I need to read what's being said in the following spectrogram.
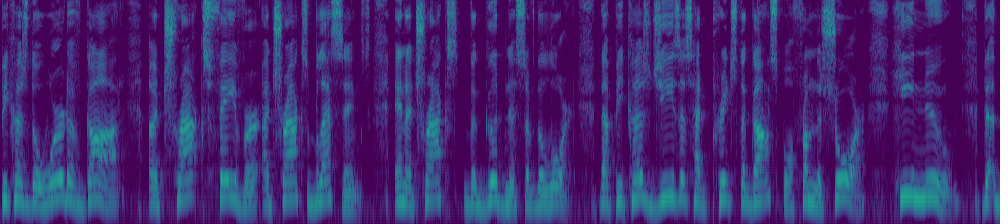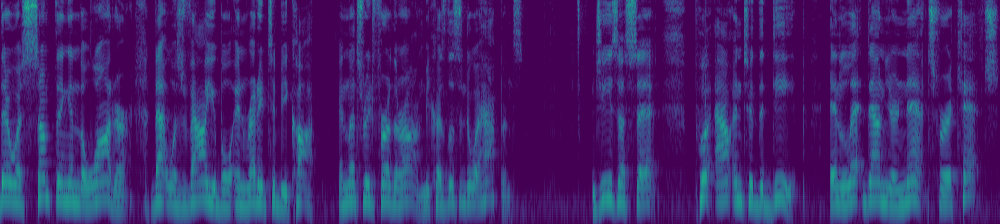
Because the word of God attracts favor, attracts blessings, and attracts the goodness of the Lord. That because Jesus had preached the gospel from the shore, he knew that there was something in the water that was valuable and ready to be caught. And let's read further on because listen to what happens. Jesus said, Put out into the deep and let down your nets for a catch.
